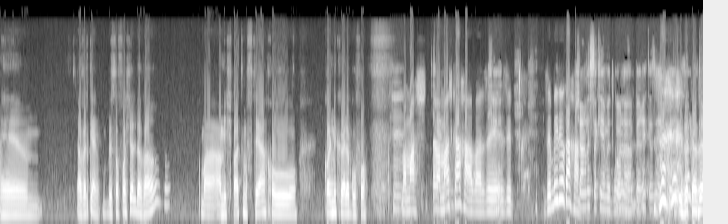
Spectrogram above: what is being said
אמ, אבל כן, בסופו של דבר, המשפט מפתח הוא כל מקרה לגופו. ממש, זה ממש ככה, אבל זה, זה, זה בדיוק ככה. אפשר לסכם את כל הפרק הזה. זה כזה,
